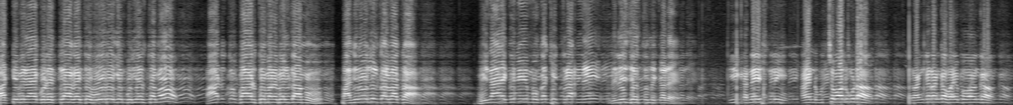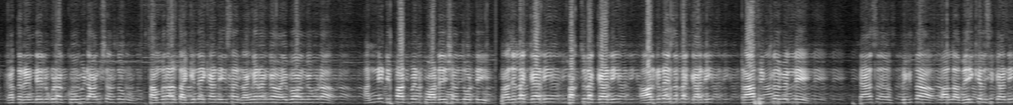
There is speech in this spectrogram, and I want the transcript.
మట్టి వినాయకుడు ఎట్లాగైతే ఊరేగింపు చేస్తామో ఆడుతూ పాడుతూ మనం వెళ్తాము. పది రోజుల తర్వాత వినాయకుని ముఖ చిత్రాన్ని రిలీజ్ చేస్తుంది ఇక్కడే. ఈ గణేష్ని అండ్ ఉత్సవాలు కూడా రంగరంగ వైభవంగా గత రెండేళ్ళు కూడా కోవిడ్ ఆంక్షలతో సంబరాలు తగ్గినాయి కానీ ఈసారి రంగరంగ వైభవంగా కూడా అన్ని డిపార్ట్మెంట్ కోఆర్డినేషన్ తోటి ప్రజలకు గాని భక్తులకు గాని ఆర్గనైజర్లకు గాని ట్రాఫిక్లో వెళ్ళే ప్యాస మిగతా వాళ్ళ వెహికల్స్ కానీ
